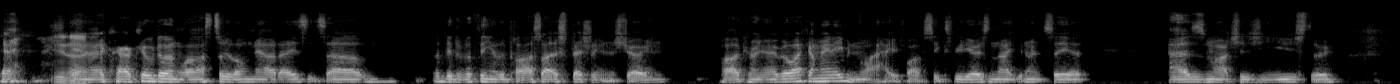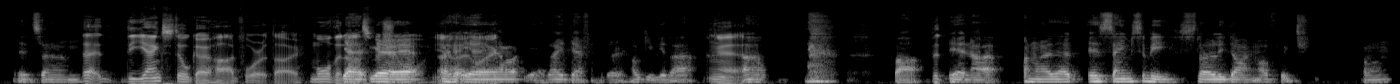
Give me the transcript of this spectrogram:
Yeah. you know. Yeah, no, crowd kill don't last too long nowadays. It's um a bit of a thing of the past, like especially in Australian hardcore. Know, but like I mean, even like hate5six videos and that, you don't see it as much as you used to. It's um That, the Yanks still go hard for it though, more than yeah us for yeah sure. yeah okay know, yeah, like- yeah yeah they definitely do. I'll give you that. yeah. Um, but But- yeah no I don't know that it seems to be slowly dying off, which um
